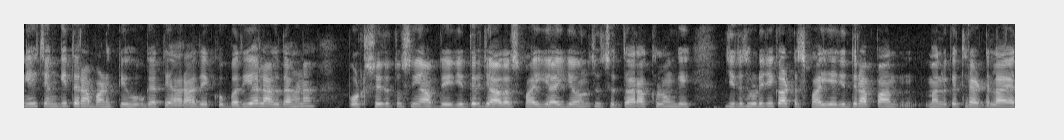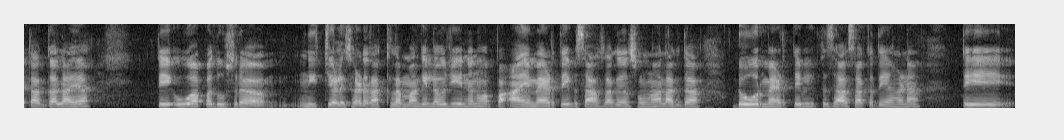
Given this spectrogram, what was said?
ਇਹ ਚੰਗੀ ਤਰ੍ਹਾਂ ਬਣ ਕੇ ਹੋ ਗਿਆ ਤਿਆਰ ਆ। ਦੇਖੋ, ਵਧੀਆ ਲੱਗਦਾ ਹਨਾ। ਪੁੱਠ ਸਿੱਧ ਤੁਸੀਂ ਆਪਦੇ ਜਿੱਧਰ ਜ਼ਿਆਦਾ ਸਫ਼ਾਈ ਆਈ ਆ, ਉਹਨੂੰ ਤੁਸੀਂ ਸਿੱਧਾ ਰੱਖ ਲਓਗੇ। ਜਿੱਧਰ ਥੋੜੀ ਜਿਹੀ ਘੱਟ ਸਫ਼ਾਈ ਆ, ਜਿੱਧਰ ਆਪਾਂ ਮਤਲਬ ਕਿ ਥਰੈਡ ਲਾਇਆ, ਧਾਗਾ ਲਾਇਆ ਤੇ ਉਹ ਆਪਾਂ ਦੂਸਰਾ ਨੀਚੇ ਵਾਲੇ ਸਾਈਡ ਰੱਖ ਲਵਾਂਗੇ। ਲਓ ਜੀ, ਇਹਨਾਂ ਨੂੰ ਆਪਾਂ ਆਏ ਮੈਟ ਤੇ ਵੀ ਫਸਾ ਸਕਦੇ ਹਾਂ, ਸੋਹਣਾ ਲੱਗਦਾ। ਡੋਰ ਮੈਟ ਤੇ ਵੀ ਫਸਾ ਸਕਦੇ ਹਾਂ, ਹਨਾ? ਤੇ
